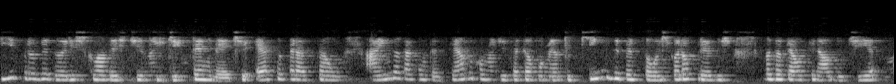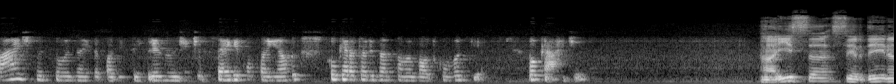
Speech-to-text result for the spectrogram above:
e provedores clandestinos de internet. Essa operação ainda está acontecendo, como eu disse, até o momento 15 pessoas foram presas, mas até o final do dia mais pessoas ainda podem ser presas. A gente segue acompanhando. Qualquer atualização eu volto com você. Bocardi. Raíssa Cerdeira.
